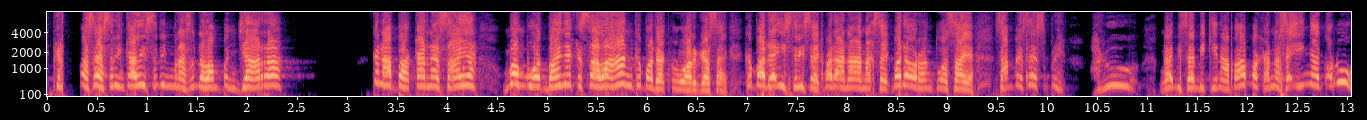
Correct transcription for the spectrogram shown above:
Kenapa saya sering kali sering merasa dalam penjara? Kenapa? Karena saya membuat banyak kesalahan kepada keluarga saya, kepada istri saya, kepada anak-anak saya, kepada orang tua saya. Sampai saya seperti, aduh, nggak bisa bikin apa-apa karena saya ingat, aduh,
